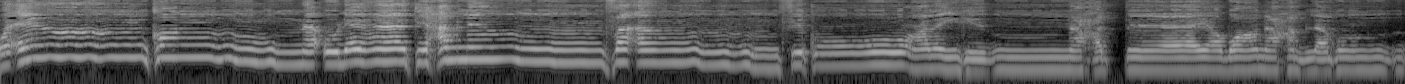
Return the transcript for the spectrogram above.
وإن كن أولات حمل فأنفقوا عليهن حتى يضان حملهن.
